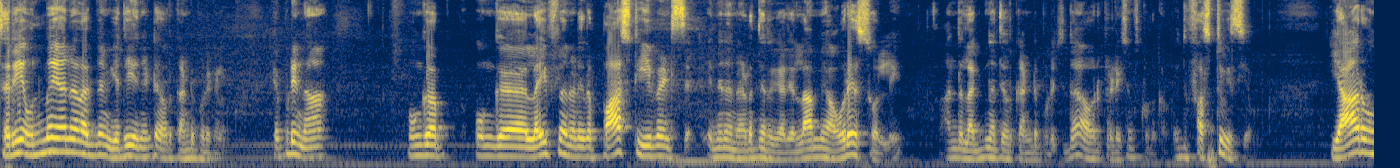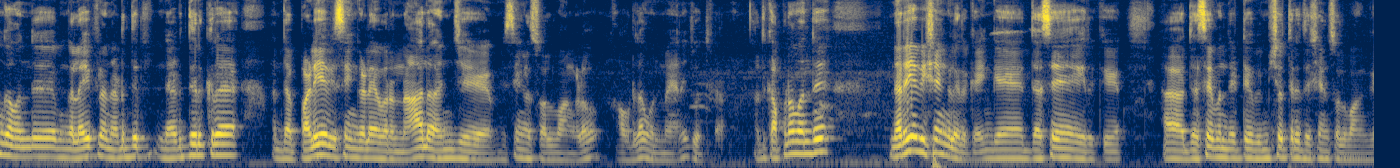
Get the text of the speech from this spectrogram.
சரியாக உண்மையான லக்னம் எது என்னட்டு அவர் கண்டுபிடிக்கணும். எப்படின்னா உங்கள் உங்கள் லைஃப்பில் நடக்கிற பாஸ்ட் ஈவெண்ட்ஸ் என்னென்ன நடந்திருக்கு அது எல்லாமே அவரே சொல்லி அந்த லக்னத்தை அவர் கண்டுபிடிச்சி தான் அவர் ப்ரெடிக்ஷன்ஸ் கொடுக்கணும். இது ஃபஸ்ட்டு விஷயம். யார் உங்கள் வந்து உங்கள் லைஃப்பில் நடந்து நடந்திருக்கிற அந்த பழைய விஷயங்களை ஒரு நாலு அஞ்சு விஷயங்களை சொல்லுவாங்களோ அவர் தான் உண்மையான ஜோதிடர். அதுக்கப்புறம் வந்து நிறைய விஷயங்கள் இருக்குது இங்கே தசை இருக்குது தசை வந்துட்டு விம்சோத்திர தசைன்னு சொல்லுவாங்க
